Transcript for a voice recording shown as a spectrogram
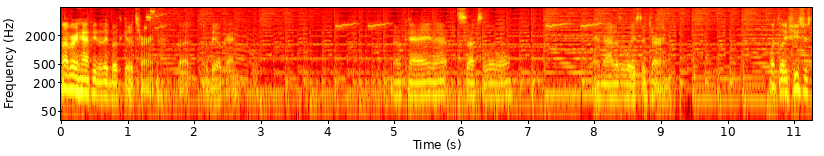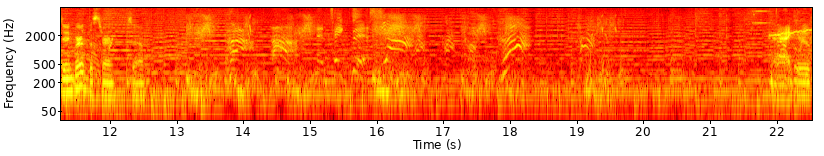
Not very happy that they both get a turn, but it'll be okay. Okay, that sucks a little. And that is a wasted turn. Luckily, she's just doing bird this turn, so. Ha! Ah! And take this! Ha! Ah, goof.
